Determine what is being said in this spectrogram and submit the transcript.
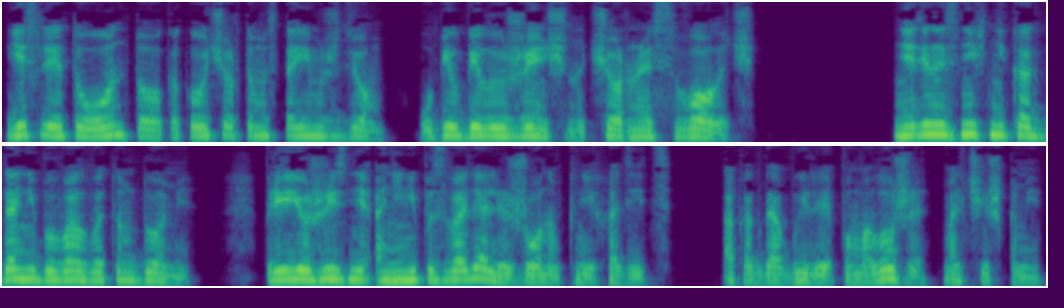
Если это он, то какого черта мы стоим и ждем? Убил белую женщину, черная сволочь. Ни один из них никогда не бывал в этом доме. При ее жизни они не позволяли женам к ней ходить, а когда были помоложе, мальчишками,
